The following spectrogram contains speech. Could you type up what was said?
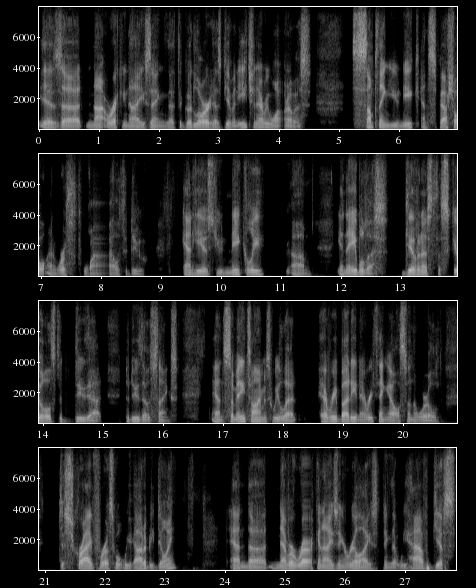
is uh, not recognizing that the good Lord has given each and every one of us something unique and special and worthwhile to do. And He has uniquely um, enabled us, given us the skills to do that, to do those things. And so many times we let everybody and everything else in the world describe for us what we ought to be doing and uh, never recognizing or realizing that we have gifts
